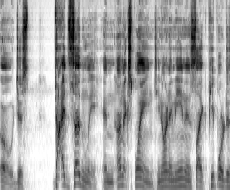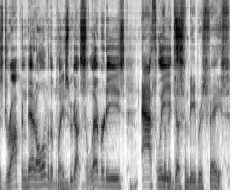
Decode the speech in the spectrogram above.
oh just died suddenly and unexplained. You know what I mean? And it's like people are just dropping dead all over the place. We got celebrities, athletes. Justin Bieber's face,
